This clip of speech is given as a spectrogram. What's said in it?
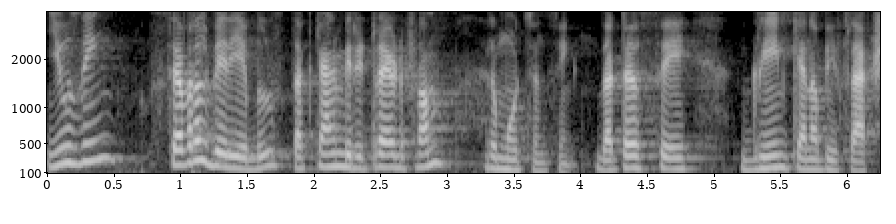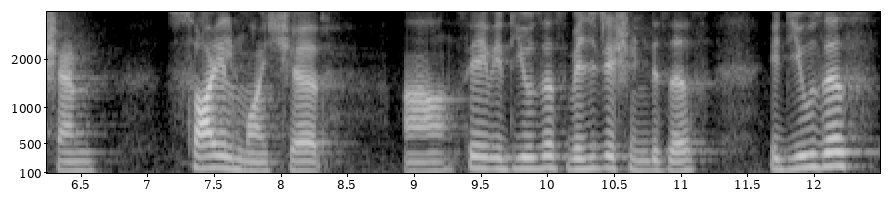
using several variables that can be retrieved from remote sensing. That is say green canopy fraction, soil moisture, uh, say it uses vegetation indices, it uses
